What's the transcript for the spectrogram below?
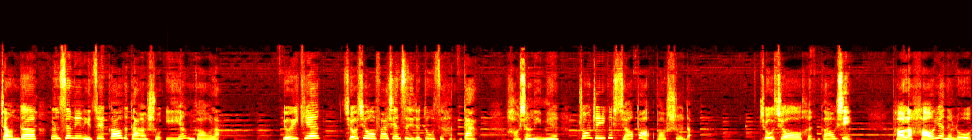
长得跟森林里最高的大树一样高了。有一天，球球发现自己的肚子很大。好像里面装着一个小宝宝似的，球球很高兴，跑了好远的路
